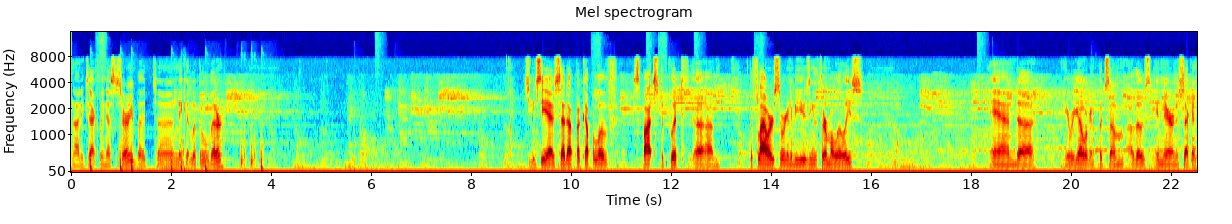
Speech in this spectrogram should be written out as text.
Not exactly necessary, but uh, make it look a little better. As you can see, I've set up a couple of spots to put um, the flowers we're going to be using, the thermalilies. And uh, here we go. We're going to put some of those in there in a second.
